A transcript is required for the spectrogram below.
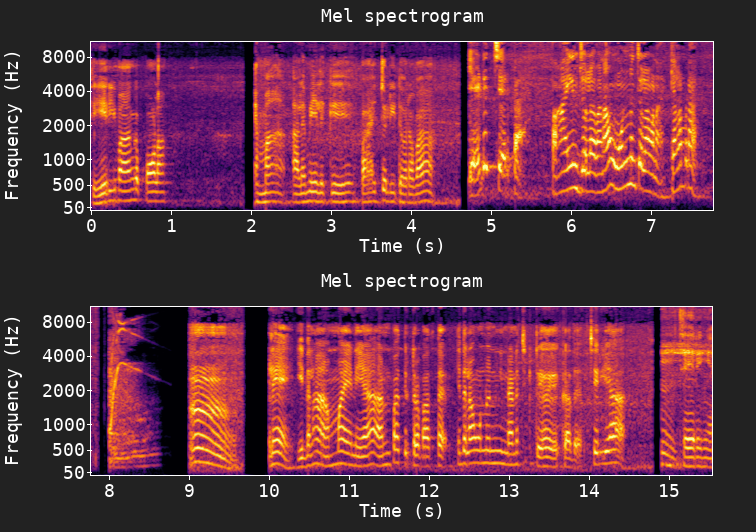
சரி வாங்க போகலாம் அம்மா அலமேலுக்கு பாய் சொல்லிட்டு வரவா? எடுச்சேர்ப்பா பாயும் சொல்ல வேணாம் ஒண்ணும் சொல்ல வேணாம். கிளம்புடா. ம். லே இதெல்லாம் அம்மா என்னையா அன்பா திட்டுற வார்த்தை. இதெல்லாம் ஒன்று நீ நினச்சிக்கிட்டு இருக்காத. சரியா? ம் சரிங்க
